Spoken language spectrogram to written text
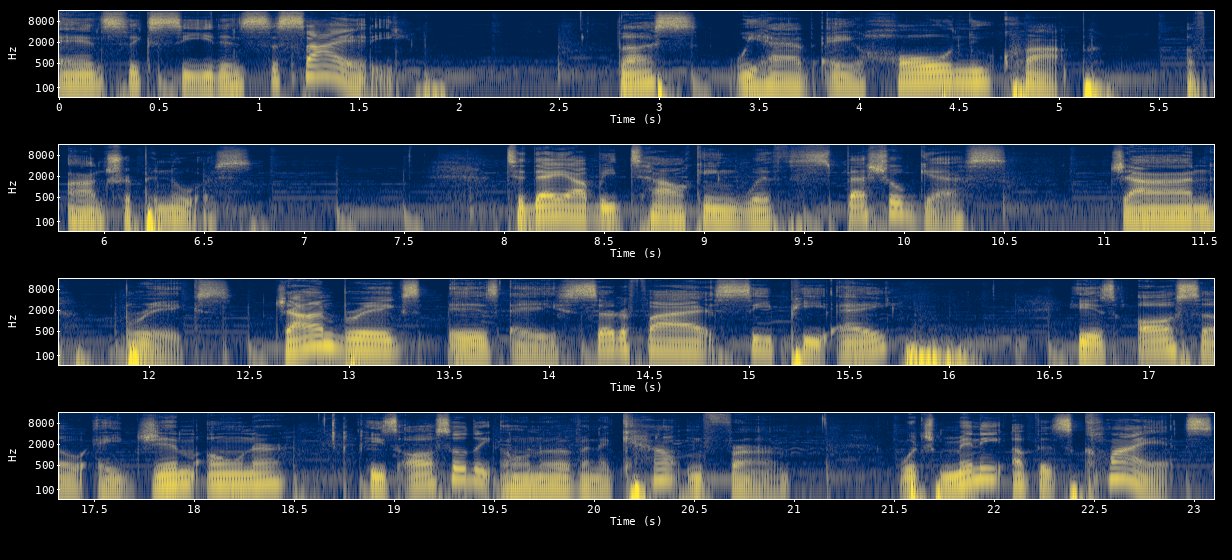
and succeed in society. Thus, we have a whole new crop of entrepreneurs. Today, I'll be talking with special guest John Briggs. John Briggs is a certified CPA. He is also a gym owner. He's also the owner of an accounting firm which many of its clients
